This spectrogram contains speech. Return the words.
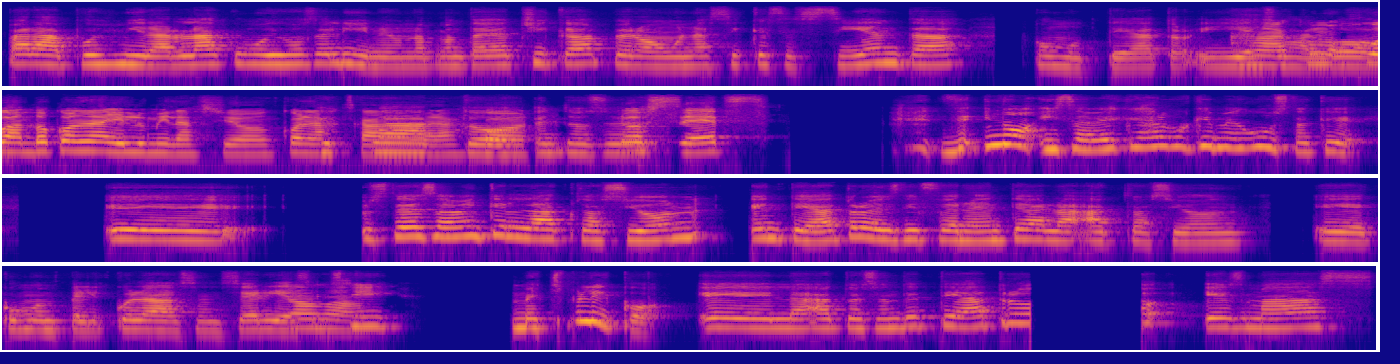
para pues mirarla, como dijo Celine, en una pantalla chica, pero aún así que se sienta como teatro. Y eso es Ajá, como algo... jugando con la iluminación, con las cámaras, con entonces... los sets. No, y sabes que es algo que me gusta, que eh, ustedes saben que la actuación en teatro es diferente a la actuación eh, como en películas, en series. Ajá. Sí, me explico. Eh, la actuación de teatro es más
